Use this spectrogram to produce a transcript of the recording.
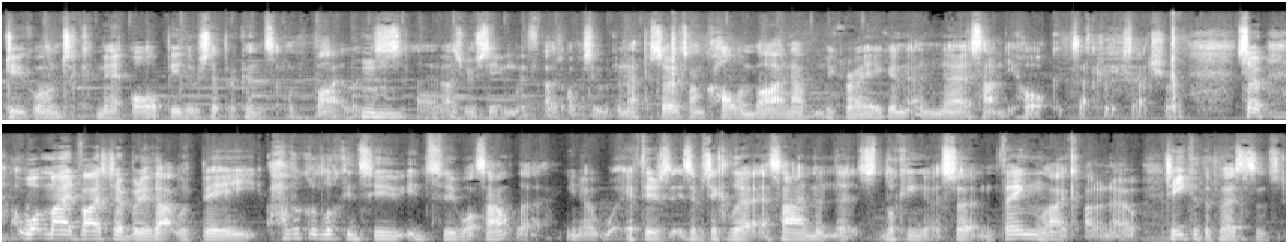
do go on to commit or be the recipients of violence, uh, as we've seen with, obviously we've done episodes on Columbine, haven't we, Craig, and, and uh, Sandy Hook, etc., etc. So, what my advice to everybody that would be have a good look into into what's out there. You know, if there's it's a particular assignment that's looking at a certain thing, like I don't know, critique of the person-centered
